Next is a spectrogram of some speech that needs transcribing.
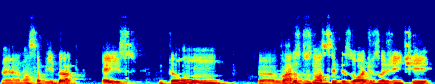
Né? A nossa vida é isso. Então, uh, vários dos nossos episódios a gente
